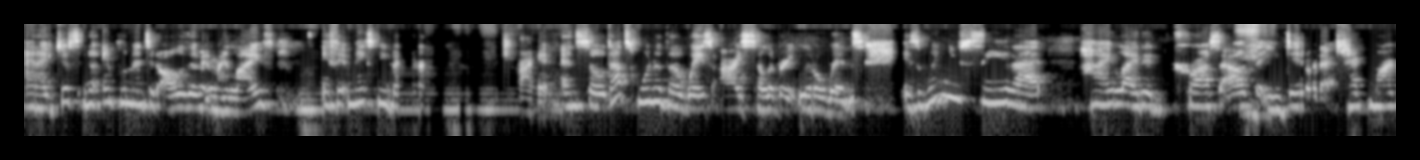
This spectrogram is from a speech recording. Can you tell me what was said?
and I've just you know, implemented all of them in my life. If it makes me better, try it. And so that's one of the ways I celebrate little wins is when you see that highlighted cross out that you did or that check mark,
